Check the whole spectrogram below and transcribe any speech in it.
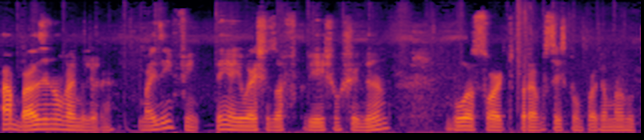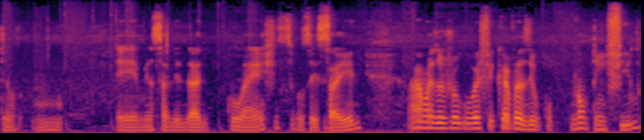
a, base não vai melhorar. Mas enfim, tem aí o Ashes of Creation chegando. Boa sorte para vocês que vão programar é, mensalidade com Ash, se vocês saírem. Ah, mas o jogo vai ficar vazio. Não tem fila,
